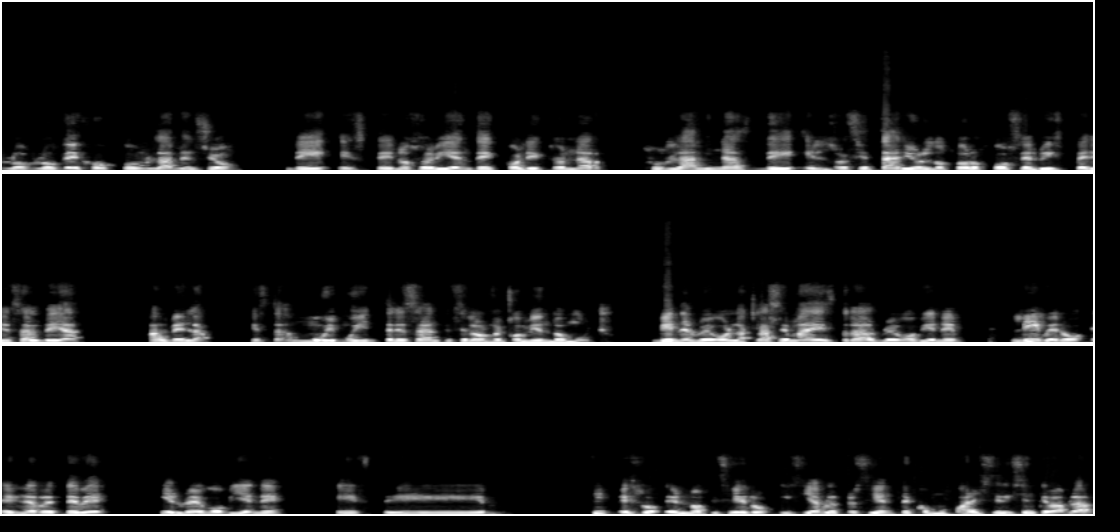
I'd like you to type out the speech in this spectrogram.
los dejo con la mención de, este, no se olviden de coleccionar sus láminas del recetario del doctor José Luis Pérez Alvea, Alvela, que está muy, muy interesante, se lo recomiendo mucho. Viene luego la clase maestra, luego viene Libero en RTV y luego viene este, sí, eso, el noticiero, y si habla el presidente, como parece, dicen que va a hablar,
